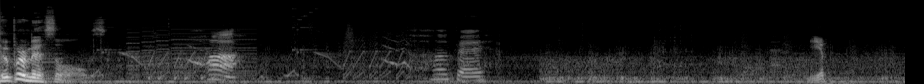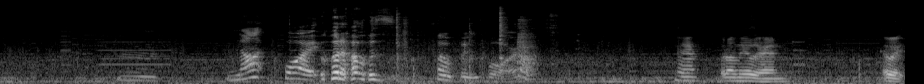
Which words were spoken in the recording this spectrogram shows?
super missiles. Huh. Okay. Yep. Hmm. Not quite what I was hoping for. Yeah, but on the other hand, oh wait,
